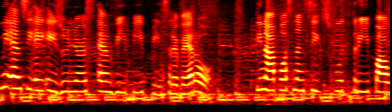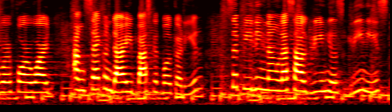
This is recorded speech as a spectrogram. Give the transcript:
ni NCAA Juniors MVP Prince Rivero. Tinapos ng 6'3 power forward ang secondary basketball career sa piling ng Lasal Green Hills Greenies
